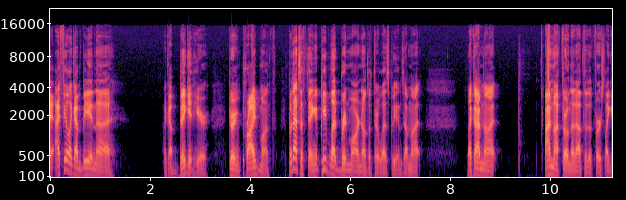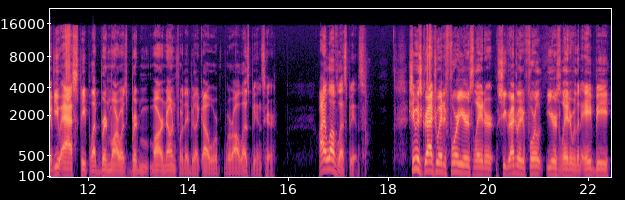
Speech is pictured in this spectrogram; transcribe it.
I, I feel like I'm being uh, like a bigot here during Pride Month. But that's a thing. People at Bryn Mawr know that they're lesbians. I'm not. Like I'm not. I'm not throwing that out there the first. Like if you asked people at Bryn Mawr what's Bryn Mawr known for, they'd be like, "Oh, we're we're all lesbians here." I love lesbians. She was graduated four years later. She graduated four years later with an AB,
